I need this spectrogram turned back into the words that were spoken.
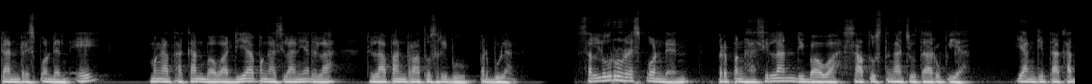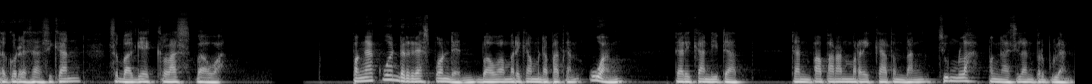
Dan responden E mengatakan bahwa dia penghasilannya adalah 800 ribu per bulan. Seluruh responden berpenghasilan di bawah satu setengah juta rupiah yang kita kategorisasikan sebagai kelas bawah. Pengakuan dari responden bahwa mereka mendapatkan uang dari kandidat dan paparan mereka tentang jumlah penghasilan per bulan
